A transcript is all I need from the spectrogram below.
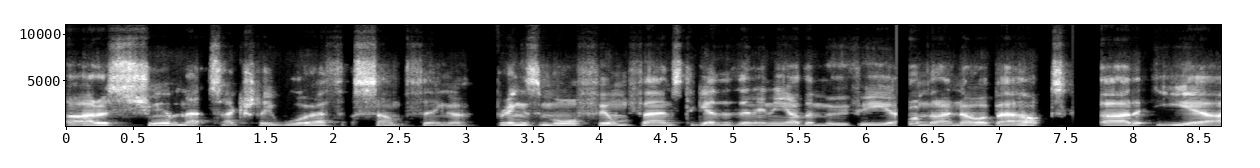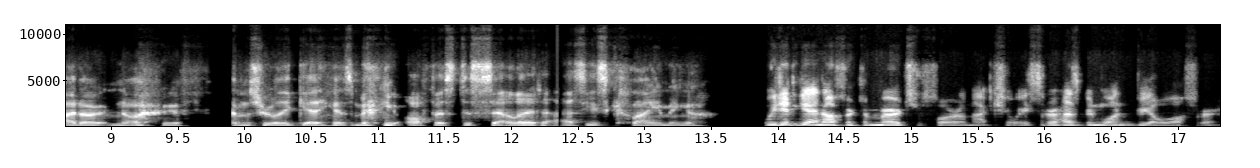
I'd assume that's actually worth something. It brings more film fans together than any other movie um, that I know about. But yeah, I don't know if Adam's really getting as many offers to sell it as he's claiming. We did get an offer to merge for him actually, so there has been one real offer,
